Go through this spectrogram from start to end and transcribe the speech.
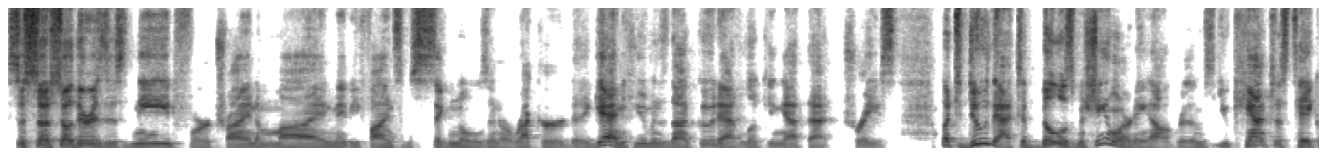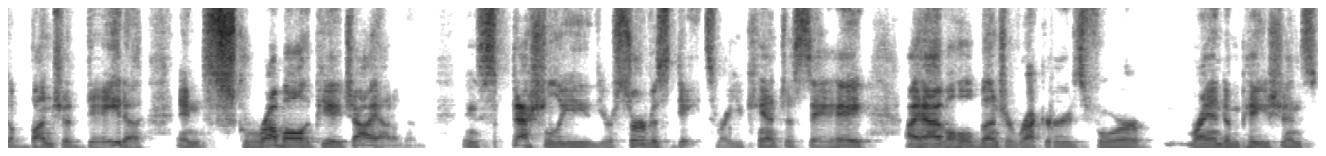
So so so there is this need for trying to mine, maybe find some signals in a record that again, humans not good at looking at that trace. But to do that, to build those machine learning algorithms, you can't just take a bunch of data and scrub all the PHI out of them, especially your service dates, right? You can't just say, hey, I have a whole bunch of records for random patients.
